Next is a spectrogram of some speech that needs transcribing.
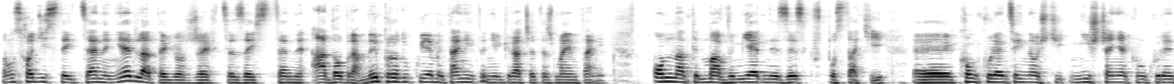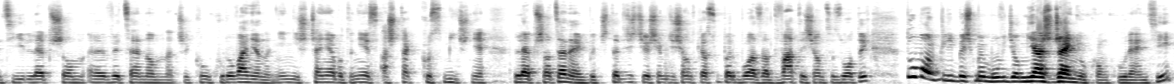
to on schodzi z tej ceny nie dlatego, że chce zejść z ceny, a dobra, my produkujemy taniej, to nie gracze też mają taniej. On na tym ma wymierny zysk w postaci e, konkurencyjności, niszczenia konkurencji lepszą e, wyceną, znaczy konkurowania, no nie niszczenia, bo to nie jest aż tak kosmicznie lepsza cena. Jakby 4080 Super była za 2000 zł, tu moglibyśmy mówić o miażdżeniu konkurencji,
